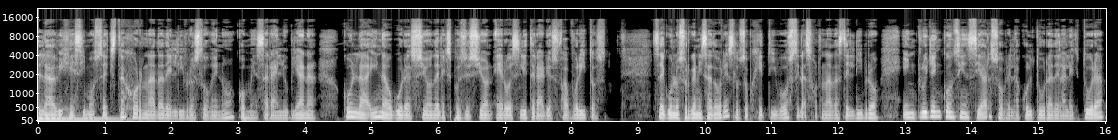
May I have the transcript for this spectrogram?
La vigésimo sexta jornada del libro esloveno comenzará en Ljubljana con la inauguración de la exposición Héroes Literarios Favoritos. Según los organizadores, los objetivos de las jornadas del libro incluyen concienciar sobre la cultura de la lectura,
